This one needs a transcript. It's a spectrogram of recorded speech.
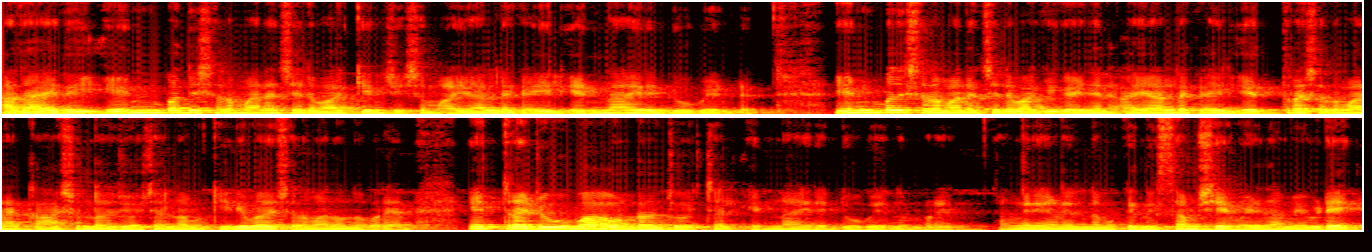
അതായത് എൺപത് ശതമാനം ചിലവാക്കിയതിന് ശേഷം അയാളുടെ കയ്യിൽ എണ്ണായിരം രൂപയുണ്ട്. എൺപത് ശതമാനം ചിലവാക്കി കഴിഞ്ഞാൽ അയാളുടെ കയ്യിൽ എത്ര ശതമാനം കാശുണ്ടെന്ന് ചോദിച്ചാൽ നമുക്ക് ഇരുപത് ശതമാനം എന്ന് പറയാം. എത്ര രൂപ ഉണ്ടെന്ന് ചോദിച്ചാൽ എണ്ണായിരം രൂപ എന്നും പറയും. അങ്ങനെയാണെങ്കിൽ നമുക്ക് നിസ്സംശയം എഴുതാം ഇവിടെ.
